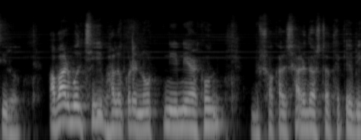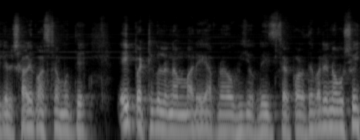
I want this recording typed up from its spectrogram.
zero. আবার বলছি, ভালো করে নোট নিয়ে নিয়ে রাখুন। সকাল সাড়ে দশটা থেকে বিকেল সাড়ে পাঁচটার মধ্যে এই পার্টিকুলার নাম্বারে আপনারা অভিযোগ রেজিস্টার করাতে পারেন। অবশ্যই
